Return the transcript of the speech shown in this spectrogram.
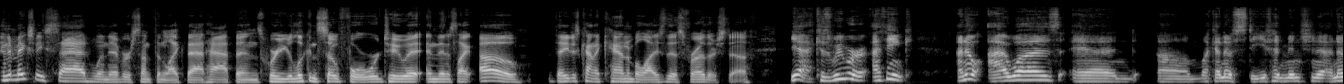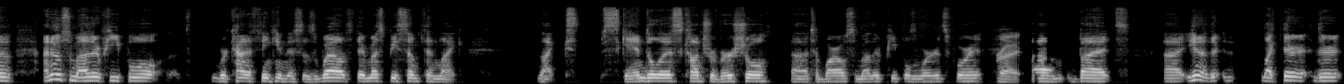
And it makes me sad whenever something like that happens, where you're looking so forward to it, and then it's like, oh, they just kind of cannibalize this for other stuff. Yeah, because we were, I think, I know I was, and um, like I know Steve had mentioned it. I know, I know some other people were kind of thinking this as well. There must be something like, like scandalous, controversial, uh, to borrow some other people's words for it. Right. Um, but uh, you know, there, like there, there,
